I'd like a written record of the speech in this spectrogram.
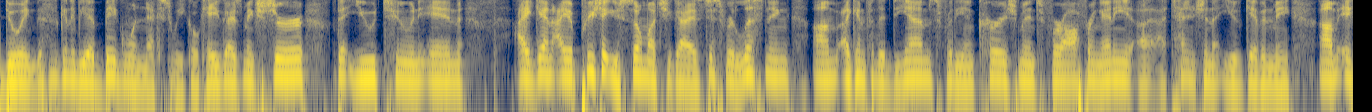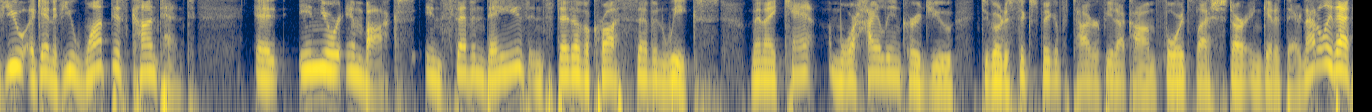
doing. This is going to be a big one next week. Okay, you guys make sure that you tune in. I, again, I appreciate you so much, you guys, just for listening. Um, again, for the DMs, for the encouragement, for offering any uh, attention that you've given me. Um, if you, again, if you want this content, in your inbox in seven days instead of across seven weeks, then I can't more highly encourage you to go to sixfigurephotography.com forward slash start and get it there. Not only that,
